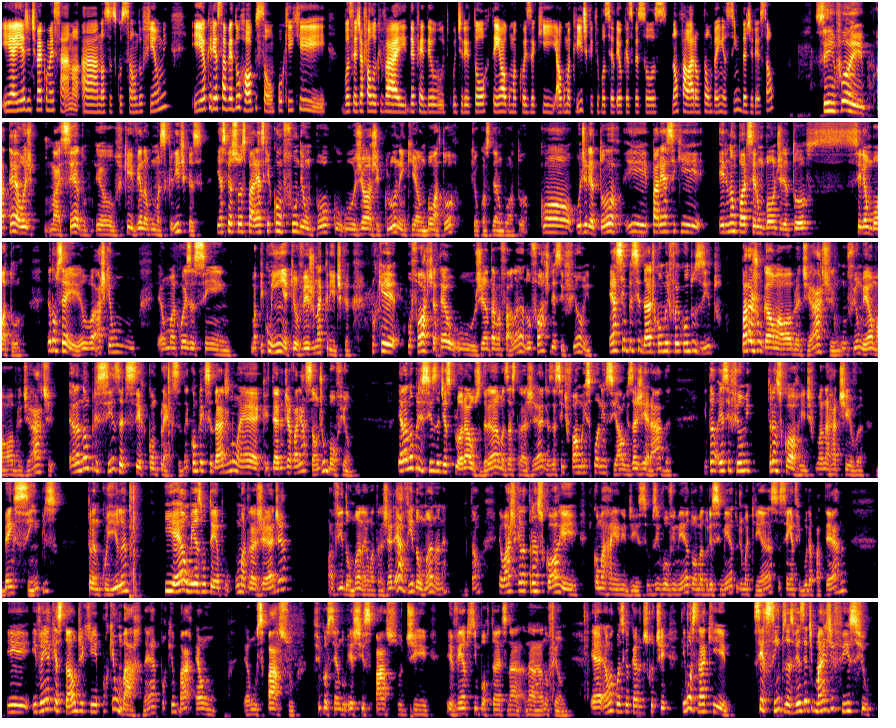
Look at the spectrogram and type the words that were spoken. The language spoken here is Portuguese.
E aí a gente vai começar a nossa discussão do filme e eu queria saber do Robson, por que, que você já falou que vai defender o, o, diretor? Tem alguma coisa que, alguma crítica que você leu que as pessoas não falaram tão bem assim da direção? Sim, foi até hoje mais cedo. Eu fiquei vendo algumas críticas e as pessoas parecem que confundem um pouco o George Clooney, que é um bom ator, que eu considero um bom ator, com o diretor e parece que ele não pode ser um bom diretor se ele é um bom ator. Eu não sei, eu acho que é, um, é uma coisa assim, uma picuinha que eu vejo na crítica. Porque o forte, até o, Jean estava falando, o forte desse filme é a simplicidade como ele foi conduzido. Para julgar uma obra de arte, um filme é uma obra de arte, ela não precisa de ser complexa. Né? Complexidade não é critério de avaliação de um bom filme ela não precisa de explorar os dramas, as tragédias, assim de forma exponencial, exagerada. Então, esse filme transcorre de uma narrativa bem simples, tranquila, e é ao mesmo tempo uma tragédia. A vida humana é uma tragédia, é a vida humana, né? Então, eu acho que ela transcorre, como a Rayane disse, o desenvolvimento, o amadurecimento de uma criança sem a figura paterna, e, e, vem a questão de que, por que um bar? Né? Porque o bar é um, é um espaço, ficou sendo este espaço de eventos importantes na, na no filme. É, é uma coisa que eu quero discutir e mostrar que ser simples às vezes é de mais difícil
